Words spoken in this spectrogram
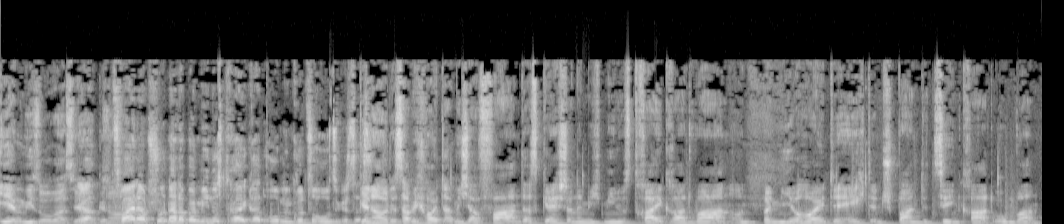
Irgendwie sowas, ja, Ja, genau. zweieinhalb Stunden hat er bei minus drei Grad oben in kurzer Hose gesessen. Genau, das habe ich heute an mich erfahren, dass gestern nämlich minus 3 Grad waren und bei mir heute echt entspannte 10 Grad oben waren.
